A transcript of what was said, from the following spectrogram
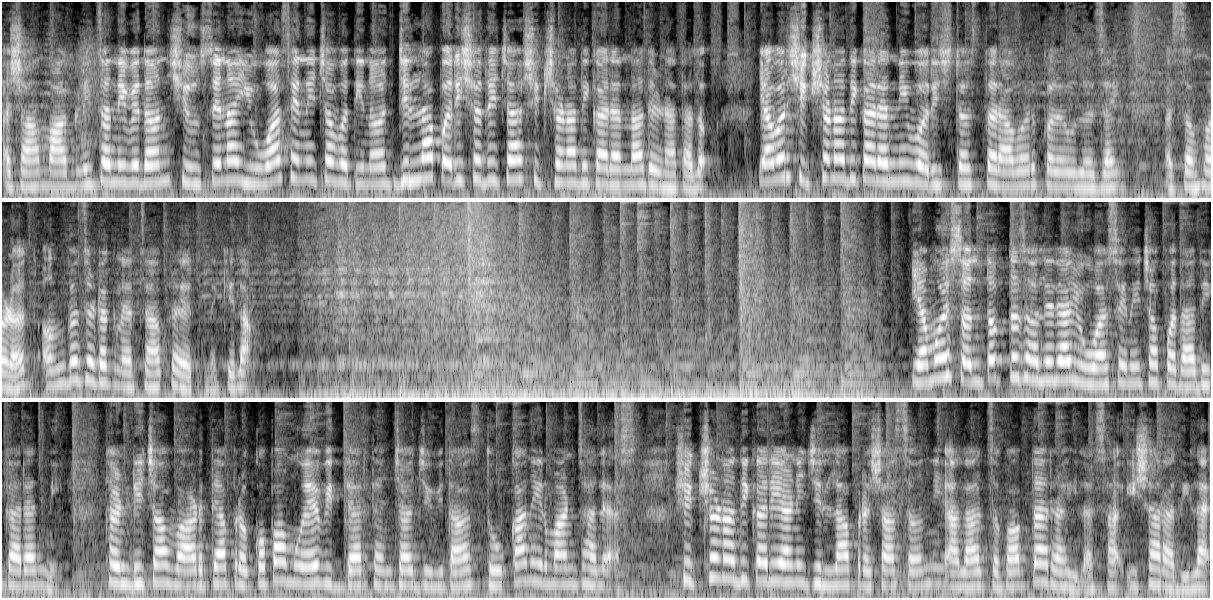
अशा मागणीचं निवेदन शिवसेना युवा सेनेच्या वतीनं जिल्हा परिषदेच्या शिक्षणाधिकाऱ्यांना देण्यात आलं. यावर शिक्षणाधिकाऱ्यांनी वरिष्ठ स्तरावर कळवलं जाईल असं म्हणत अंग झटकण्याचा प्रयत्न केला. यामुळे संतप्त झालेल्या युवा सेनेच्या पदाधिकाऱ्यांनी थंडीच्या वाढत्या प्रकोपामुळे विद्यार्थ्यांच्या जीवितास धोका निर्माण झाल्यास शिक्षण अधिकारी आणि जिल्हा प्रशासन याला जबाबदार राहील असा इशारा दिलाय.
